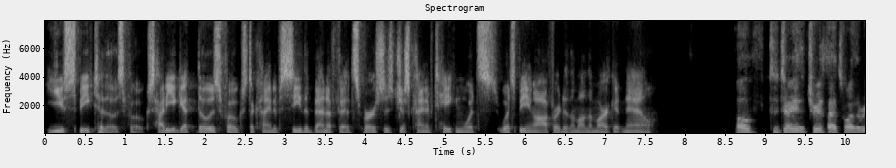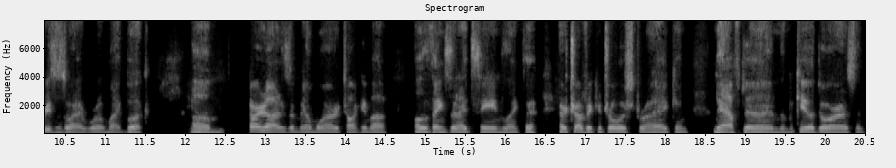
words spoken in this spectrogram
you speak to those folks? How do you get those folks to kind of see the benefits versus just kind of taking what's what's being offered to them on the market now? Well to tell you the truth that's one of the reasons why i wrote my book. Yeah. um, started out as a memoir talking about all the things that I'd seen, like the air traffic controller strike and NAFTA and the maquiladoras and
